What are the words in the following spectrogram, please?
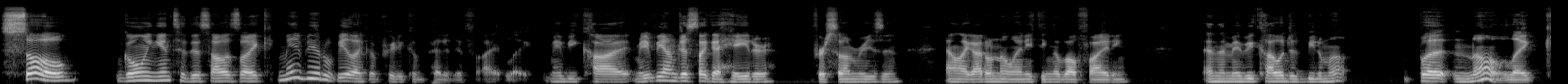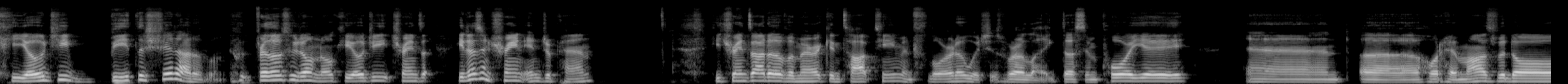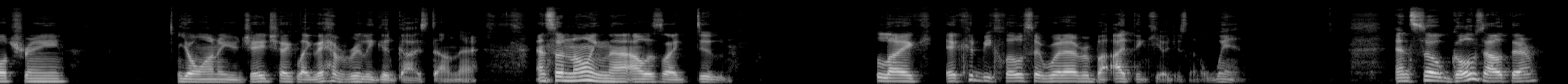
so going into this, I was like, maybe it'll be like a pretty competitive fight. Like maybe Kai, maybe I'm just like a hater for some reason and like I don't know anything about fighting. And then maybe Kai would just beat him up. But no, like Kyoji beat the shit out of him. For those who don't know, Kyoji trains he doesn't train in Japan. He trains out of American Top Team in Florida, which is where like Dustin Poirier and uh, Jorge Masvidal train. Joanna Jędrzejczyk, like they have really good guys down there. And so knowing that, I was like, dude, like it could be close or whatever, but I think Kyoji's gonna win. And so goes out there,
